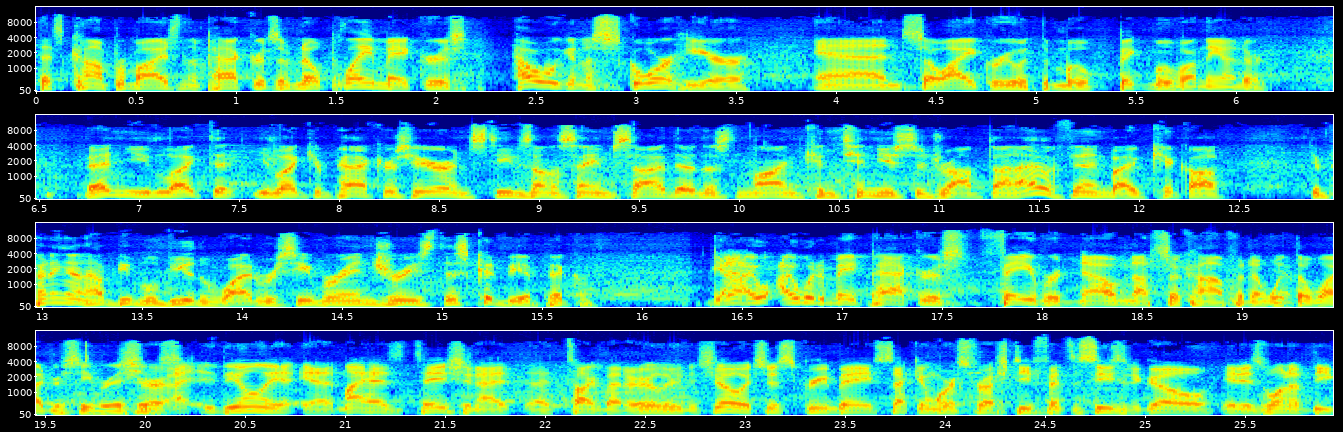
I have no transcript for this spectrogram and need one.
that's compromised and the Packers have no playmakers, how are we going to score here? And so I agree with the move, big move on the under. Ben, you liked it. You like your Packers here, and Steve's on the same side there. This line continues to drop down. I have a feeling by kickoff, depending on how people view the wide receiver injuries, this could be a pick 'em. Yeah, I, I would have made Packers favored. Now I'm not so confident with the wide receiver Sure. issues. I, the only yeah, my hesitation, I, I talked about it earlier in the show. It's just Green Bay's second worst rush defense a season ago. It is one of the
